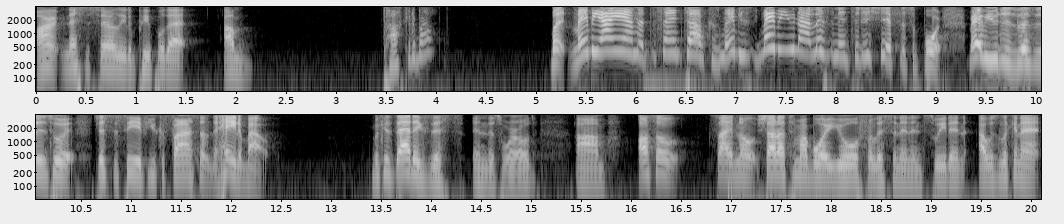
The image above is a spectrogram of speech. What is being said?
aren't necessarily the people that I'm talking about. But maybe I am at the same time because maybe maybe you're not listening to this shit for support. Maybe you just listening to it just to see if you can find something to hate about, because that exists in this world. Um, also, side note, shout out to my boy Yule for listening in Sweden. I was looking at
